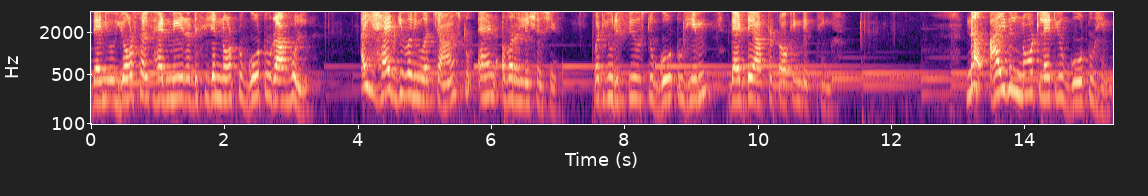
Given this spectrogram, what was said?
When you yourself had made a decision not to go to Rahul, I had given you a chance to end our relationship but you refused to go to him that day after talking big things. Now I will not let you go to him.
